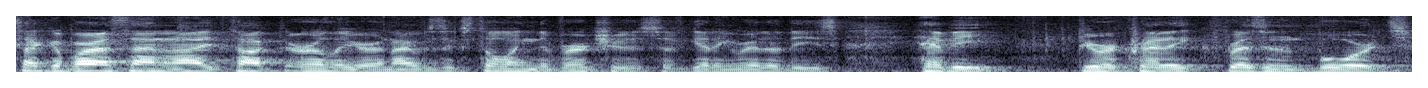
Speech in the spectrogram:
Sakakibara-san and I talked earlier, and I was extolling the virtues of getting rid of these heavy bureaucratic resident boards,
